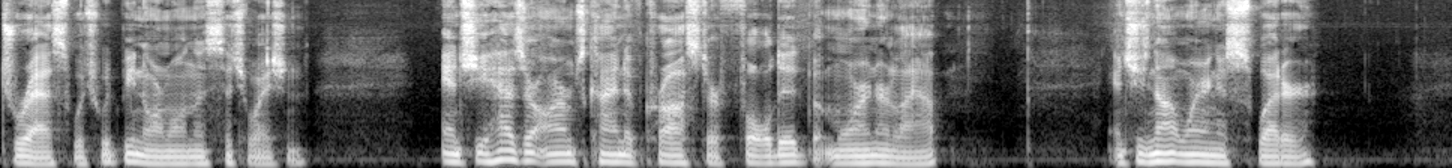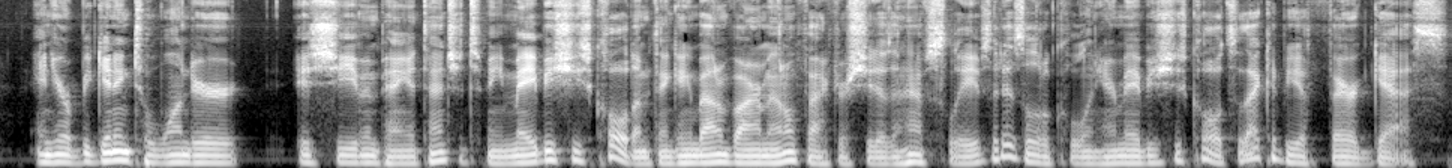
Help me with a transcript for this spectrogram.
dress, which would be normal in this situation. And she has her arms kind of crossed or folded, but more in her lap. And she's not wearing a sweater. And you're beginning to wonder is she even paying attention to me? Maybe she's cold. I'm thinking about environmental factors. She doesn't have sleeves. It is a little cool in here. Maybe she's cold. So that could be a fair guess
